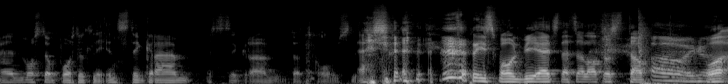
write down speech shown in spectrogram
and most importantly instagram instagram.com slash respawn vh that's a lot of stuff. Oh my god. Well,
